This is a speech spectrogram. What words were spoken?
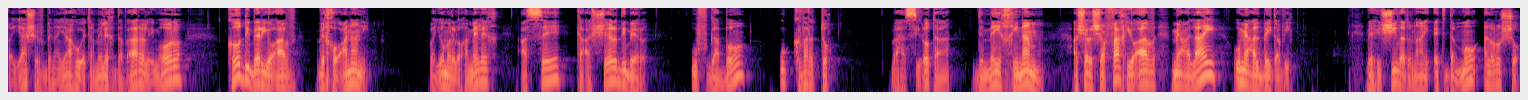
וישב בניהו את המלך דבר לאמור, כה דיבר יואב, וכה ענני. ויאמר לו המלך, עשה כאשר דיבר, ופגע בו וקברתו. והסירותה דמי חינם, אשר שפך יואב מעלי ומעל בית אבי. והשיב אדוני את דמו על ראשו,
